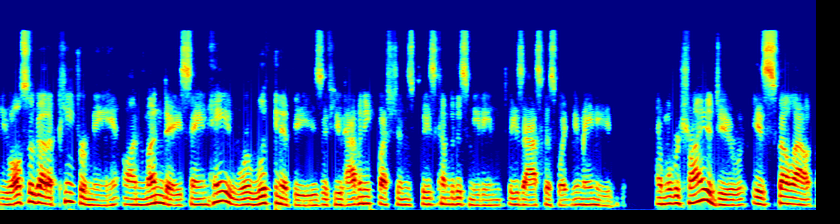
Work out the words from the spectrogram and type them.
You also got a ping from me on Monday saying, hey, we're looking at these. If you have any questions, please come to this meeting. Please ask us what you may need. And what we're trying to do is spell out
